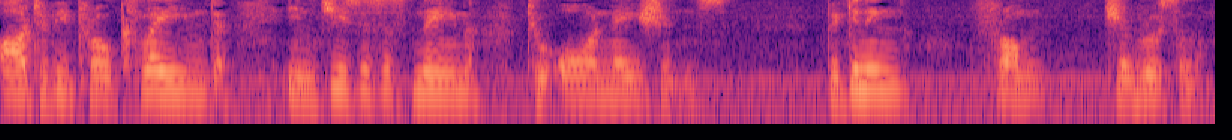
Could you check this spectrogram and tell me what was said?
are to be proclaimed in Jesus' name to all nations, beginning from Jerusalem.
